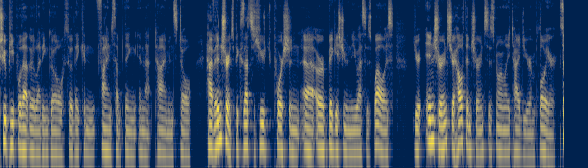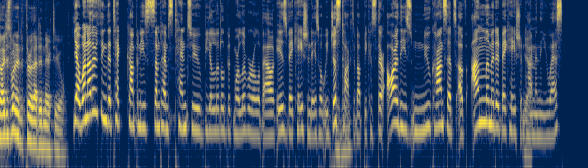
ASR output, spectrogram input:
to people that they're letting go so they can find something in that time and still have insurance because that's a huge portion uh, or a big issue in the US as well is your insurance, your health insurance is normally tied to your employer. So I just wanted to throw that in there too. Yeah, one other thing that tech companies sometimes tend to be a little bit more liberal about is vacation days, what we just Mm-hmm. talked about, because there are these new concepts of unlimited vacation Yeah. time in the US.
